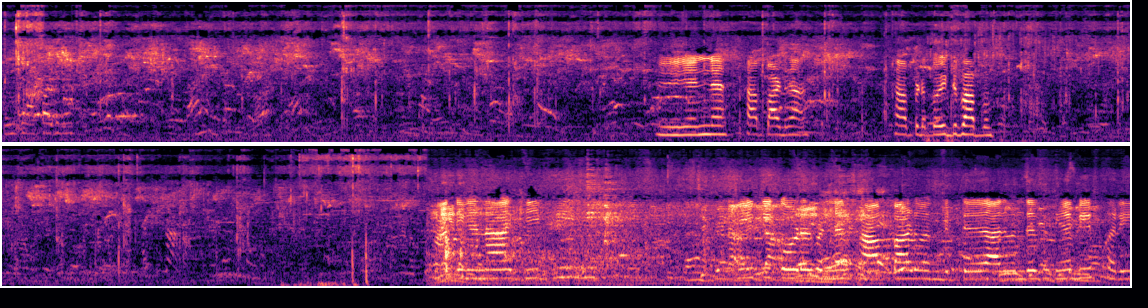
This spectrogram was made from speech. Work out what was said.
இது என்ன சாப்பாடு தான். சாப்பிட போயிட்டு பார்ப்போம் பார்த்தீங்கன்னா கீர்த்தி கீர்த்திக்கு ஆர்டர் பண்ண சாப்பாடு வந்துட்டு அது வந்து பார்த்தீங்கன்னா பீஃப் கறி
